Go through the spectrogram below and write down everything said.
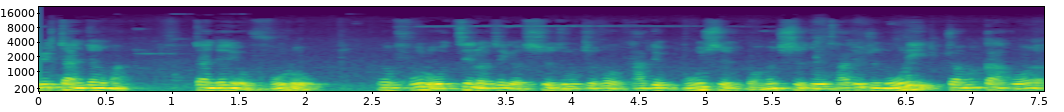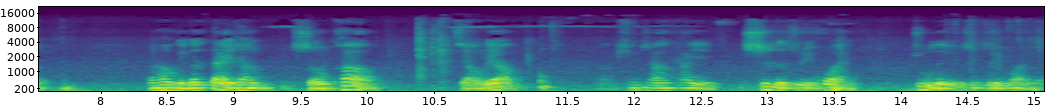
为战争嘛，战争有俘虏，那俘虏进了这个氏族之后，他就不是我们氏族，他就是奴隶，专门干活的。然后给他戴上手铐、脚镣，啊，平常他也吃的最坏。住的也是最坏的，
